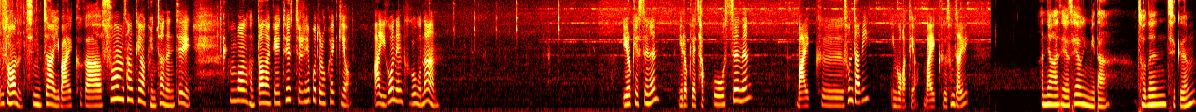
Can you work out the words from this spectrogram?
우선 진짜 이 마이크가 수음 상태가 괜찮은지 한번 간단하게 테스트를 해보도록 할게요. 아 이거는 그거구나. 이렇게 쓰는 이렇게 잡고 쓰는 마이크 손잡이인 것 같아요. 마이크 손잡이. 안녕하세요. 세영입니다. 저는 지금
